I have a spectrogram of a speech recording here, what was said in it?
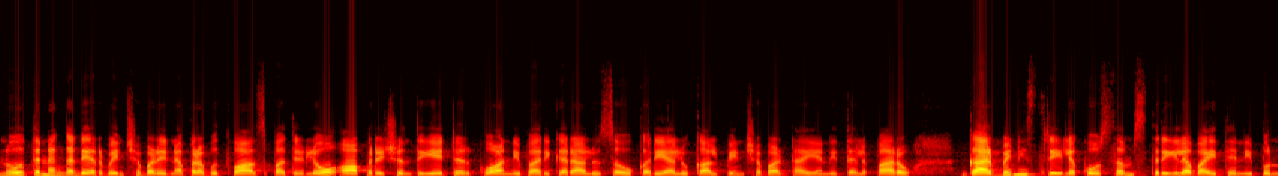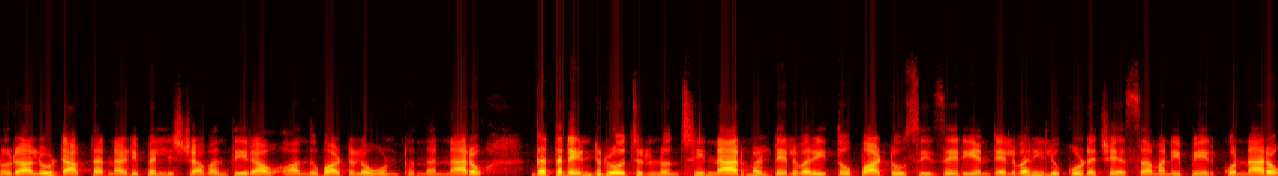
నూతనంగా నిర్మించబడిన ప్రభుత్వ ఆసుపత్రిలో ఆపరేషన్ థియేటర్కు అన్ని పరికరాలు సౌకర్యాలు కల్పించబడ్డాయని తెలిపారు. గర్భిణీ స్త్రీల కోసం స్త్రీల వైద్య నిపుణురాలు డాక్టర్ నడిపల్లి శ్రవంతిరావు అందుబాటులో ఉంటుందన్నారు. గత రెండు రోజుల నుంచి నార్మల్ డెలివరీతో పాటు సిజేరియన్ డెలివరీలు కూడా చేశామని పేర్కొన్నారు.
